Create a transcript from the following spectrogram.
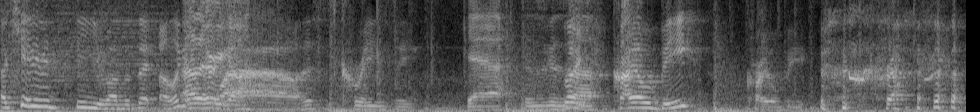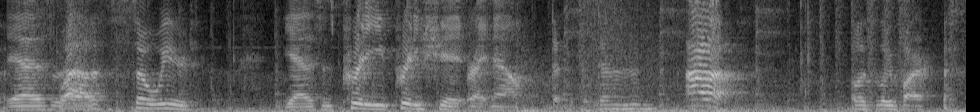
I can't even see you on the thing. Oh, look at Oh, there we go. Wow, this is crazy. Yeah, this is It's uh, like Cryo Bay. Cryo Bay. yeah, this is, wow, uh, this is so weird. Yeah, this is pretty pretty shit right now. Dun, dun, dun. Ah! Oh, let's look at the fire.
